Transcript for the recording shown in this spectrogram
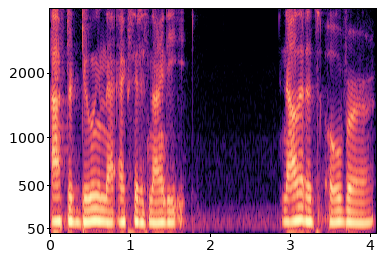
after doing that Exodus 90, now that it's over,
